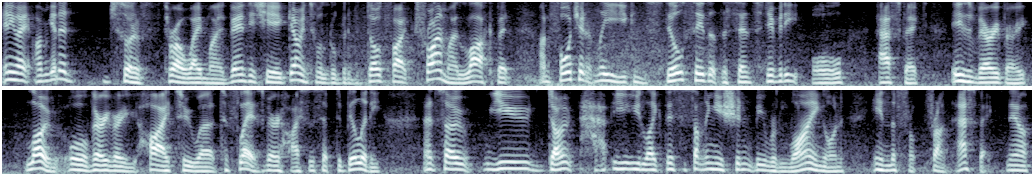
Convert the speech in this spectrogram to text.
Anyway, I'm going to sort of throw away my advantage here, go into a little bit of a dogfight, try my luck, but unfortunately you can still see that the sensitivity all aspect is very, very low or very, very high to uh, to flares, very high susceptibility. And so you don't have, you, you, like, this is something you shouldn't be relying on in the fr front aspect. Now,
